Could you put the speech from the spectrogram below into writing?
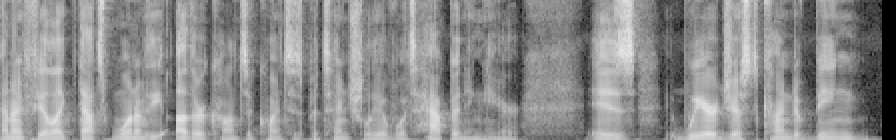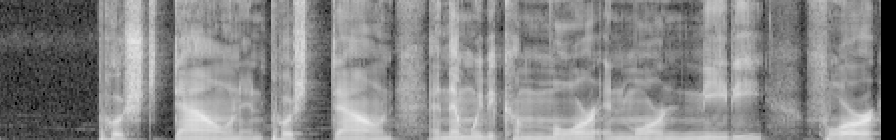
And I feel like that's one of the other consequences potentially of what's happening here is we're just kind of being pushed down and pushed down. And then we become more and more needy for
